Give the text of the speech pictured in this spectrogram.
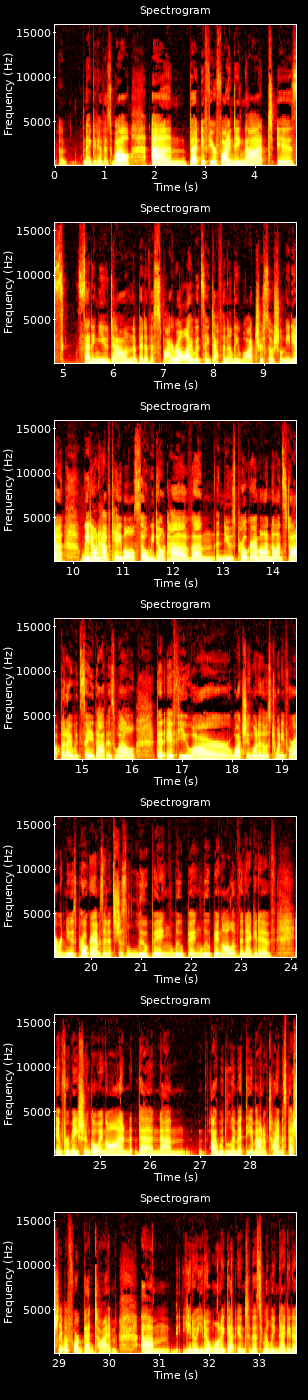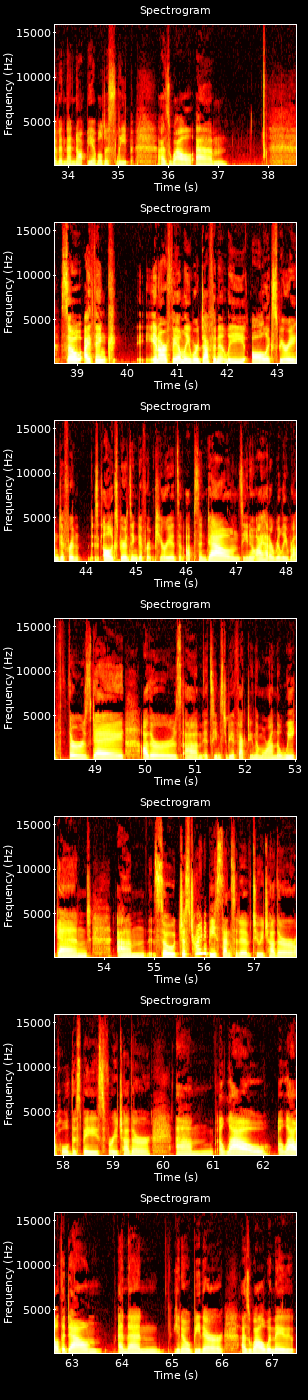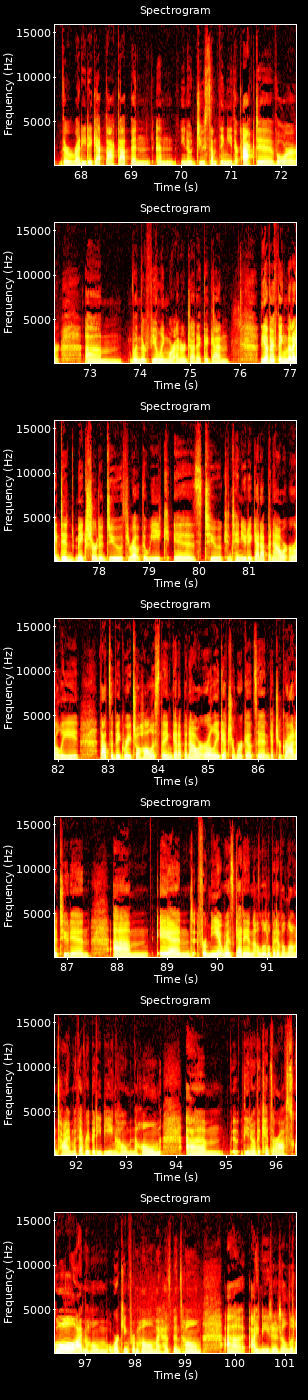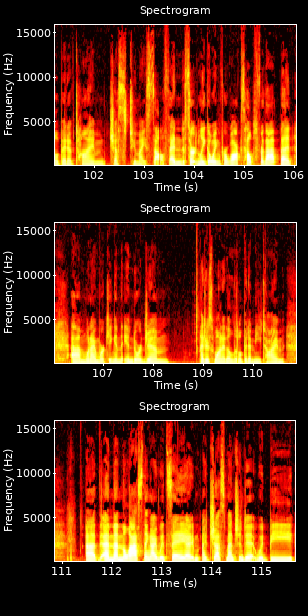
negative as well. Um but if you're finding that is setting you down a bit of a spiral, I would say definitely watch your social media. We don't have cable, so we don't have um, a news program on nonstop, but I would say that as well. That if you are watching one of those 24 hour news programs and it's just looping, looping, looping all of the negative information going on, then um, I would limit the amount of time, especially before bedtime. Um, you know, you don't want to get into this really negative and then not be able to sleep as well. Um, so I think in our family, we're definitely all experiencing different all experiencing different periods of ups and downs. You know, I had a really rough Thursday. Others, um, it seems to be affecting them more on the weekend. Um, so just trying to be sensitive to each other, hold the space for each other, um, allow allow the down, and then you know be there as well when they they're ready to get back up and and you know do something either active or um, when they're feeling more energetic again. The other thing that I did make sure to do throughout the week is to continue to get up an hour early. That's a big Rachel Hollis thing. Get up an hour early, get your workouts in, get your gratitude in. Um, and for me, it was get in a little bit of alone time with everybody being home in the home. Um, you know, the kids are off school. I'm home working from home. My husband's home. Uh, I needed a little bit of time just to myself. And certainly going for walks helps for that. But um, when I'm working in the indoor gym, I just wanted a little bit of me time. Uh, and then the last thing I would say, I, I just mentioned it, would be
